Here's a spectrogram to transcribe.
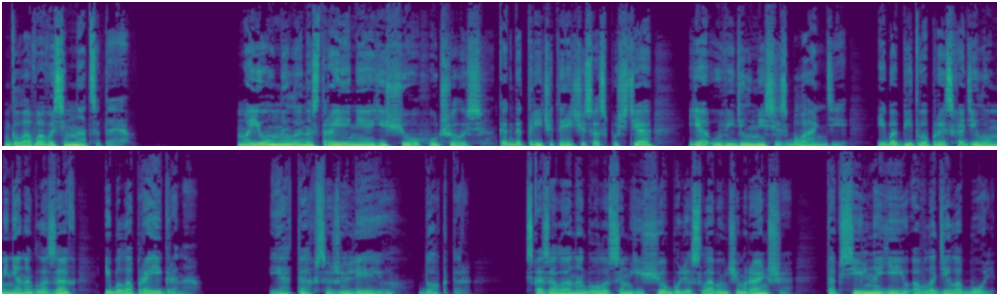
Глава 18 Мое унылое настроение еще ухудшилось, когда три-четыре часа спустя я увидел миссис Бланди, ибо битва происходила у меня на глазах и была проиграна. «Я так сожалею, доктор», — сказала она голосом еще более слабым, чем раньше, так сильно ею овладела боль.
